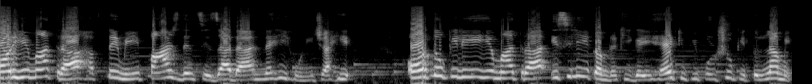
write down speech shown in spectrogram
और ये मात्रा हफ़्ते में पाँच दिन से ज़्यादा नहीं होनी चाहिए। औरतों के लिए ये मात्रा इसलिए कम रखी गई है क्योंकि पुरुषों की तुलना में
